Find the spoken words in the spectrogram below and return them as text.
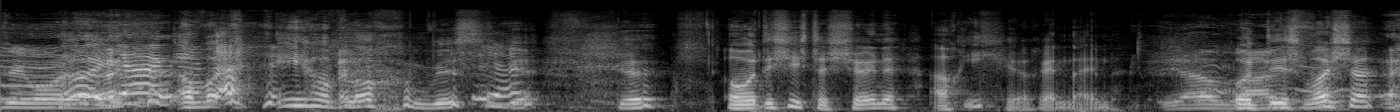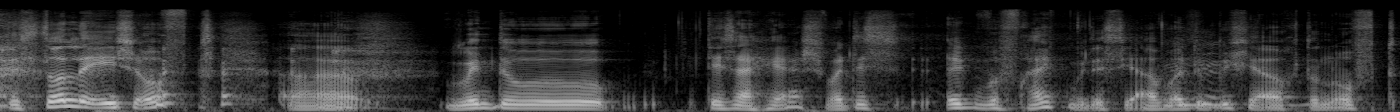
Tiroler. Ja, Ja, ich, Aber ich habe lachen müssen. Gell? Gell? Aber das ist das Schöne, auch ich höre Nein. Ja, Und das war schon, das Tolle ist oft, äh, wenn du das auch hörst, weil das irgendwo freut mich das ja auch, weil du bist ja auch dann oft,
